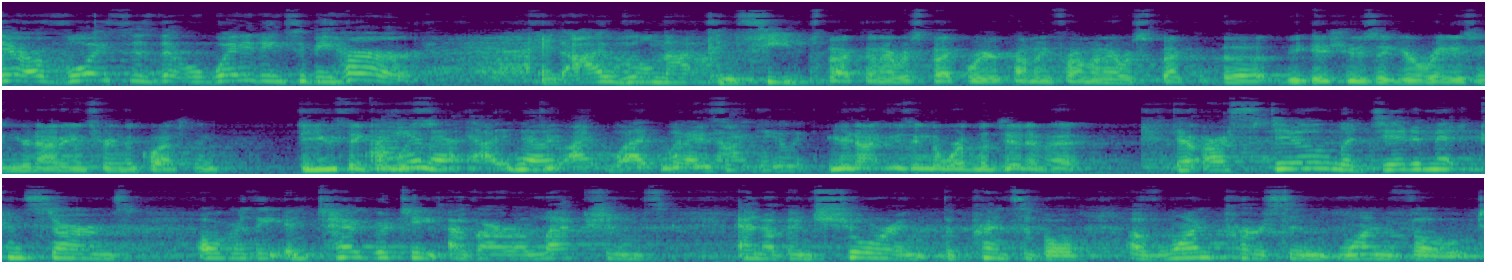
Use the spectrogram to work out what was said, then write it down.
There are voices that were waiting to be heard. And I will not concede. Respect, and I respect where you're coming from, and I respect the, the issues that you're raising. You're not answering the question. Do you think it I was? am. I, no, do- I, I, what I'm is not doing. You're not using the word legitimate. There are still legitimate concerns over the integrity of our elections and of ensuring the principle of one person, one vote.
